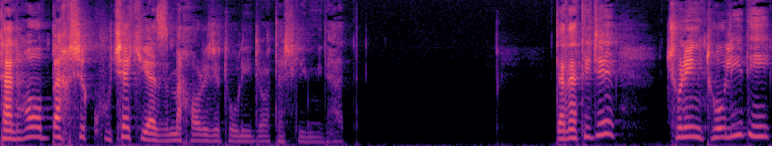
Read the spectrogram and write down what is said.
تنها بخش کوچکی از مخارج تولید را تشکیل می‌دهد. در نتیجه چون این تولیدی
